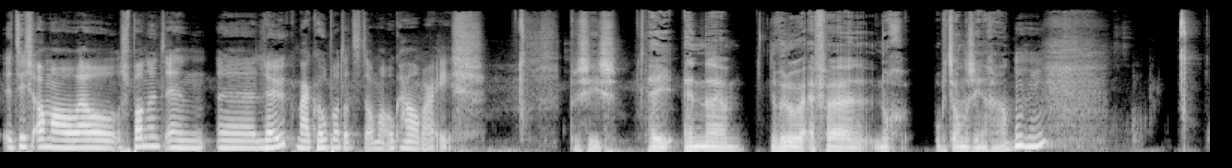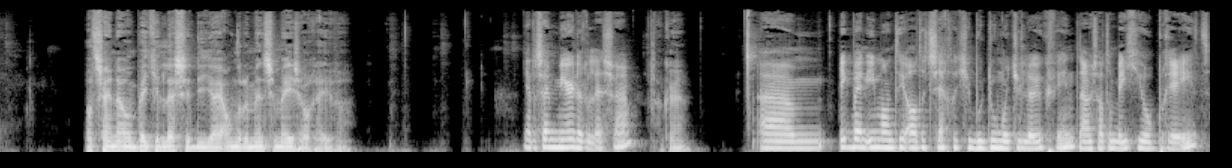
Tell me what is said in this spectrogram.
het is allemaal wel spannend en eh, leuk. Maar ik hoop wel dat het allemaal ook haalbaar is. Precies. hey, en ehm, dan willen we even nog op iets anders ingaan. Mhm. Wat zijn nou een beetje lessen die jij andere mensen mee zou geven? Ja, er zijn meerdere lessen. Oké. Ehm, ik ben iemand die altijd zegt dat je moet doen wat je leuk vindt. Nou is dat een beetje heel breed.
